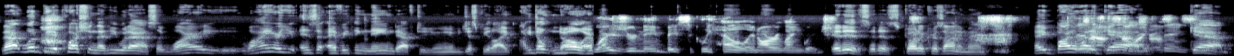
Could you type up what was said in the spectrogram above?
That would be a question that he would ask. Like, why are you? Why are you? Is everything named after you? And he would just be like, I don't know. Why is your name basically hell in our language? It is. It is. Go to Karzahni, man. Hey, by the way, That's the Gab. right thing. Gab,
